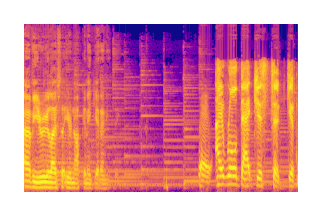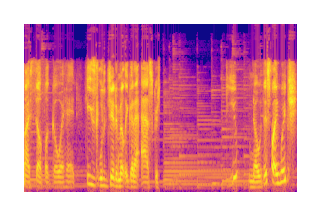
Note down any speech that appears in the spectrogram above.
Avi, you realize that you're not going to get anything. I rolled that just to give myself a go ahead. He's legitimately going to ask her, Do you know this language?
